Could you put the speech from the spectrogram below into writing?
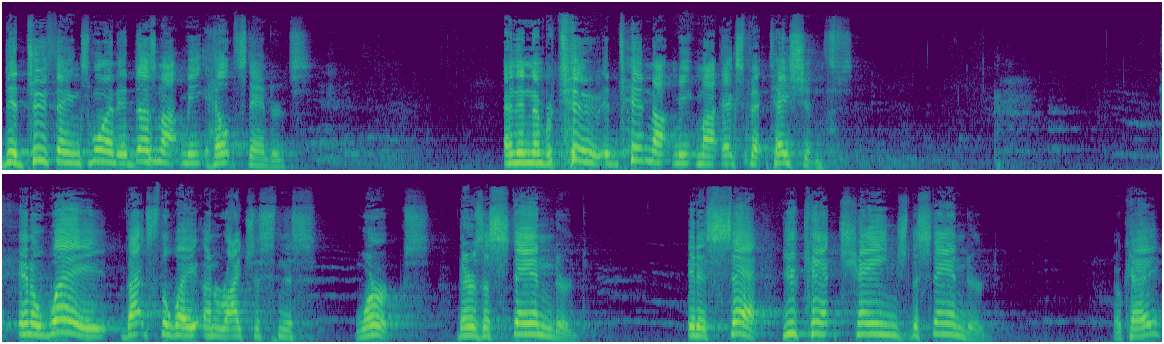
did two things. One, it does not meet health standards. And then number two, it did not meet my expectations. In a way, that's the way unrighteousness works. There's a standard, it is set. You can't change the standard. Okay?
